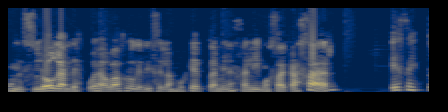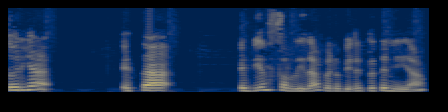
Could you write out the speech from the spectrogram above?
un eslogan después abajo que dice las mujeres también salimos a cazar, esa historia está, es bien sordida, pero bien entretenida.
